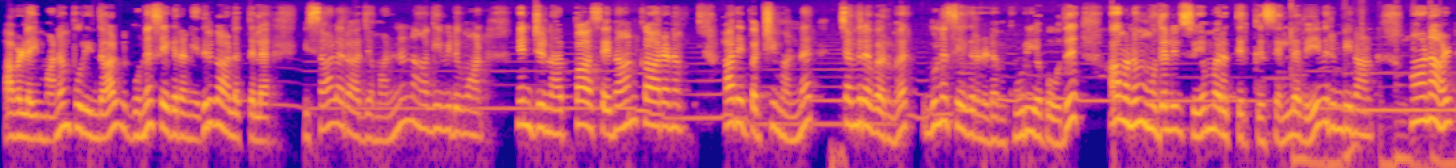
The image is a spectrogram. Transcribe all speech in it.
அவளை மனம் புரிந்தால் குணசேகரன் எதிர்காலத்துல விசாலராஜ மன்னன் ஆகிவிடுவான் என்று நற்பாசைதான் காரணம். அதை பற்றி மன்னர் சந்திரவர்மர் குணசேகரனிடம் கூறிய போது அவனும் முதலில் சுயமரத்திற்கு செல்லவே விரும்பினான். ஆனால்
